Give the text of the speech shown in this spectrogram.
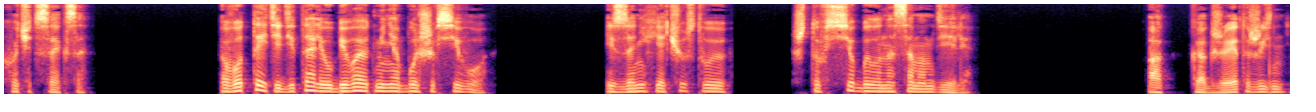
хочет секса. Вот эти детали убивают меня больше всего. Из-за них я чувствую, что все было на самом деле. «А как же эта жизнь?»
